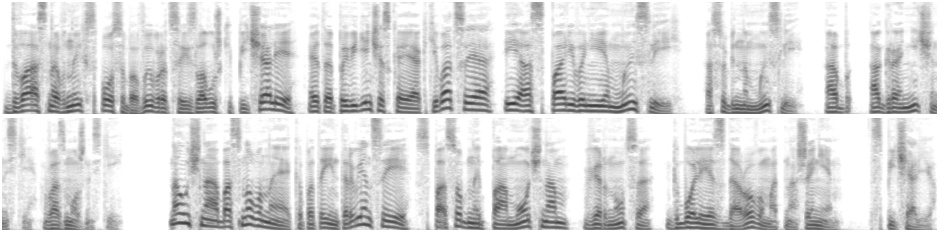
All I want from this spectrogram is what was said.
Два основных способа выбраться из ловушки печали — это поведенческая активация и оспаривание мыслей, особенно мыслей об ограниченности возможностей. Научно обоснованные КПТ-интервенции способны помочь нам вернуться к более здоровым отношениям с печалью.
